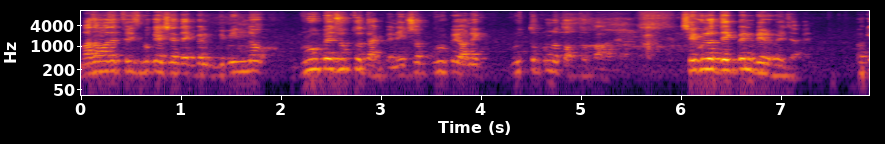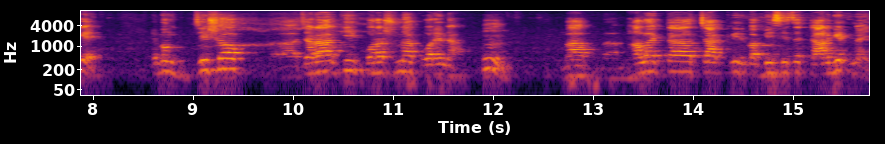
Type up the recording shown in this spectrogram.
মাঝে মাঝে ফেসবুকে এসে দেখবেন বিভিন্ন গ্রুপে যুক্ত থাকবেন। এইসব গ্রুপে অনেক গুরুত্বপূর্ণ তথ্য পাওয়া যায়। সেগুলো দেখবেন, বের হয়ে যাবেন। ওকে এবং যেসব যারা আর কি পড়াশোনা করে না, হুম, বা ভালো একটা চাকরির বা বিসিএস এর টার্গেট নাই,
